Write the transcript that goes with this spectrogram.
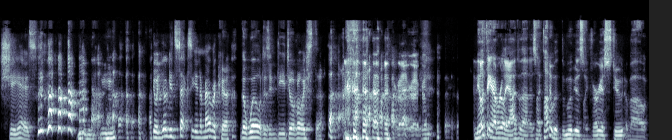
she is. mm-hmm. You're young and sexy in America. The world is indeed your oyster. right, right, right. The only thing I'd really add to that is I thought it was, the movie was like very astute about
